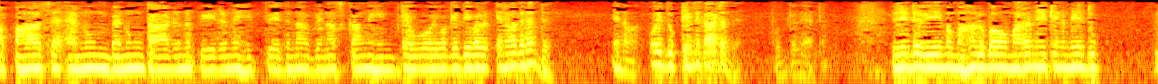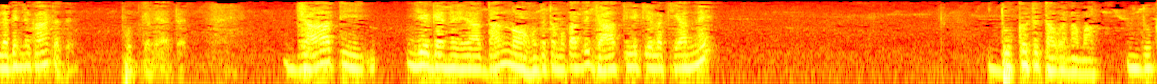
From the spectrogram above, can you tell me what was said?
අපහාස ඇනුම් බැනුම් තාඩන පීඩන හිත වේදනා වෙනස්කම් හින්දව ඔය වගේ දේවල් එනවද නැද්ද? එනවා. ওই දුක් එන්නේ කාටද? පුද්ගලයාට. ලෙඩවීම මහලු බව මරණය කියන මේ දුක් ලැබෙන්නේ කාටද? පුද්ගලයාට. ಜಾති ජාති ගැන එයා දන්නවා හොඳට මොකද්ද ජාතිය කියලා කියන්නේ දුකට තව නමක් දුක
